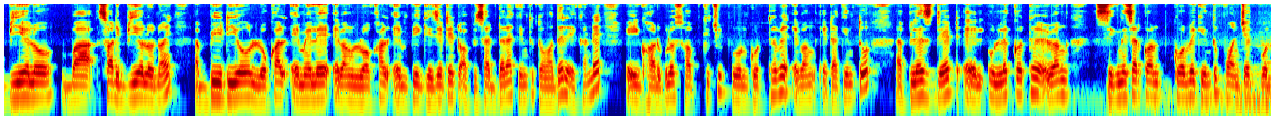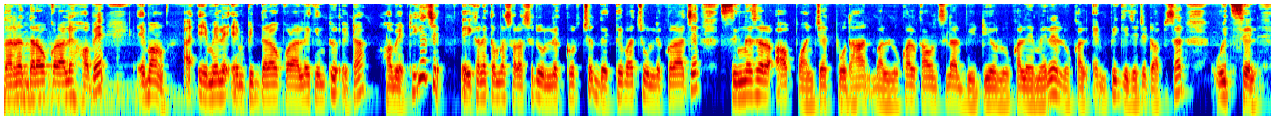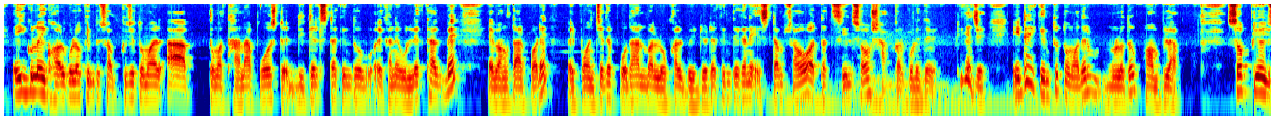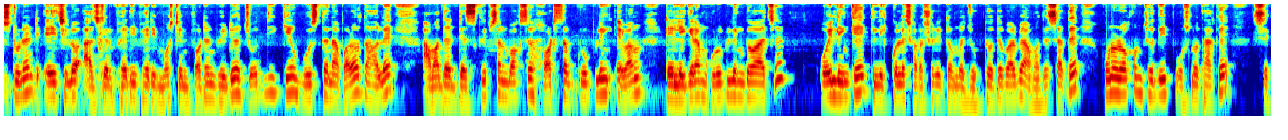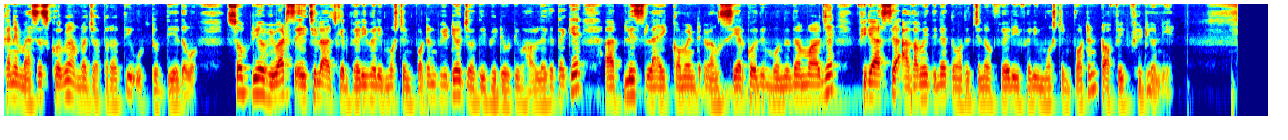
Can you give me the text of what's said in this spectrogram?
বিএলও বা সরি বিএলও নয় বিডিও লোকাল এমএলএ এবং লোকাল এমপি গেজেটেড অফিসার দ্বারা কিন্তু তোমাদের এখানে এই ঘরগুলো সব কিছুই পূরণ করতে হবে এবং এটা কিন্তু প্লেস ডেট উল্লেখ করতে হবে এবং সিগনেচার করবে কিন্তু পঞ্চায়েত প্রধানের দ্বারাও করালে হবে এবং এমএলএ এমপির দ্বারাও করালে কিন্তু এটা হবে, ঠিক আছে? এইখানে তোমরা সরাসরি উল্লেখ করছ, দেখতে পাচ্ছ উল্লেখ করা আছে সিগনেচার অফ পঞ্চায়েত প্রধান বা local councillor BDO local MLA local MP gazetted officer with seal এইগুলো, এই ঘরগুলো কিন্তু সব কিছু তোমার তোমার থানা পোস্ট ডিটেলসটা কিন্তু এখানে উল্লেখ থাকবে এবং তারপরে ওই পঞ্চায়েতের প্রধান বা লোকাল ভিডিওটা কিন্তু এখানে স্টাম্প সহ অর্থাৎ সিল সহ স্বাক্ষর করে দেবে, ঠিক আছে? এটাই কিন্তু তোমাদের মূলত ফর্ম ফিল আপ সো প্রিয় স্টুডেন্ট এই ছিল আজকের very very most important video যদি কেউ বুঝতে না পারো, তাহলে আমাদের ডেসক্রিপশন বক্সে হোয়াটসঅ্যাপ গ্রুপ লিঙ্ক এবং টেলিগ্রাম গ্রুপ লিঙ্ক দেওয়া আছে। ওই লিঙ্কে ক্লিক করলে সরাসরি তোমরা যুক্ত হতে পারবে। আমাদের সাথে কোনো রকম যদি প্রশ্ন থাকে, সেখানে মেসেজ করবে, আমরা যথারীতি উত্তর দিয়ে দেবো। সো প্রিয় ভিউয়ার্স এই ছিল আজকের very very most important video যদি ভিডিওটি ভালো লেগে থাকে প্লিজ লাইক কমেন্ট এবং শেয়ার করে দিন বন্ধুদের মাঝে। ফিরে আসছে আগামী দিনে তোমাদের জন্য very very most important topic video নিয়ে।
